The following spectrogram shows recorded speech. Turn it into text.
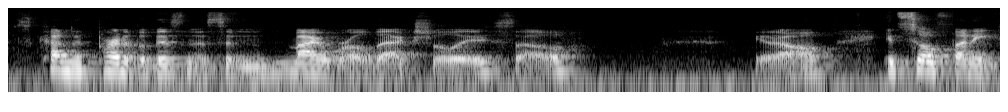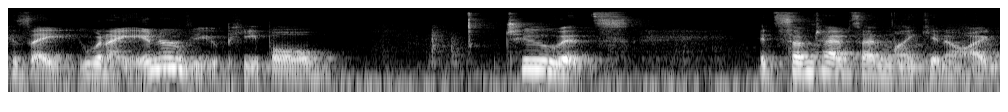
It's kind of part of the business in my world, actually. So, you know, it's so funny because I when I interview people, too, it's it's sometimes I'm like, you know, I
